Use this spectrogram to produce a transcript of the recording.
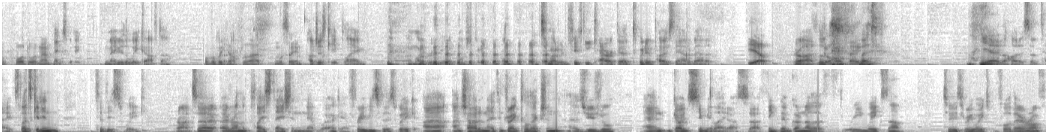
Look forward to it, man. next week, maybe the week after. Or the week after that. We'll see. I'll just keep playing. I won't review it. I'll just put a, a 250 character Twitter post out about it. Yeah. Right. Do a hot take. let's- yeah, the hottest of takes. Let's get into this week. Right. So over on the PlayStation Network, our freebies for this week are Uncharted Nathan Drake Collection as usual, and Goat Simulator. So I think they've got another three weeks up, two three weeks before they're off.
